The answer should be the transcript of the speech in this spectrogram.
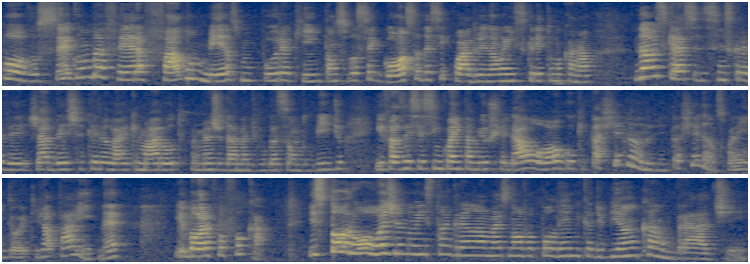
povo, segunda-feira falo mesmo por aqui, então se você gosta desse quadro e não é inscrito no canal, não esquece de se inscrever, já deixa aquele like maroto para me ajudar na divulgação do vídeo e fazer esses 50 mil chegar logo, que tá chegando, gente, tá chegando, os 48 já tá aí, né? E bora fofocar. Estourou hoje no Instagram a mais nova polêmica de Bianca Andrade.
